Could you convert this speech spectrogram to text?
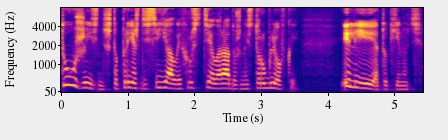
ту жизнь, что прежде сияла и хрустела радужной сторублевкой. Или эту кинуть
